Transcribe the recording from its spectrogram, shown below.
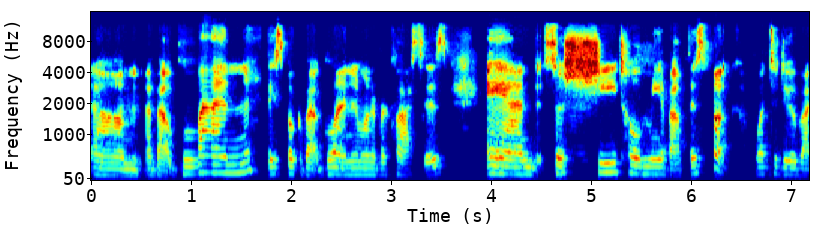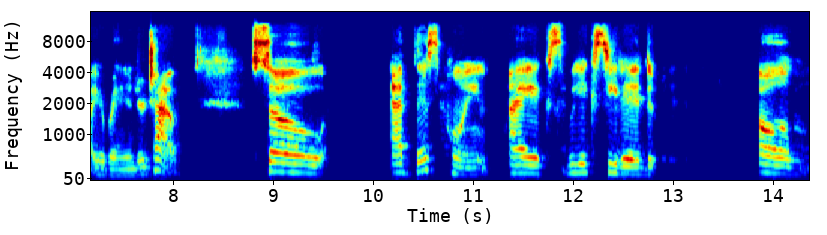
um, about Glenn. They spoke about Glenn in one of her classes. And so she told me about this book, What to Do About Your Brain Injured Child. So at this point, I ex- we exceeded all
